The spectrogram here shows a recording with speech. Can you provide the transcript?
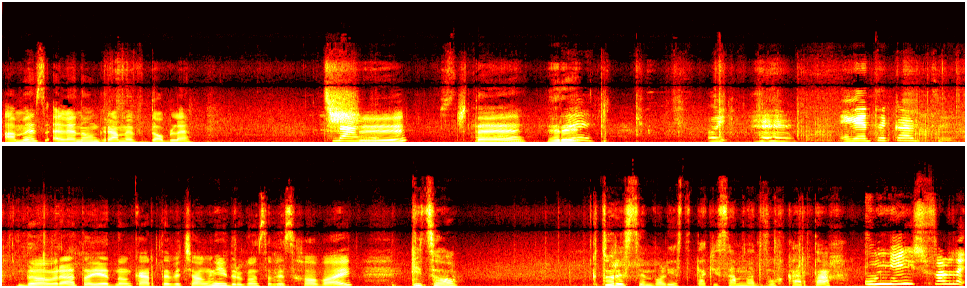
A my z Eleną gramy w doble. Trzy, cztery. Oj. Ile te karty? Dobra, to jedną kartę wyciągnij, drugą sobie schowaj. I co? Który symbol jest taki sam na dwóch kartach? U mnie jest fala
